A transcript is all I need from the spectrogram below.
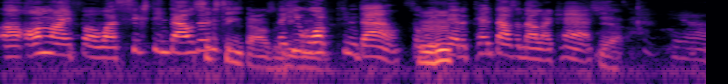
uh, online for what sixteen thousand. Sixteen thousand. That he worked him down, so Mhm. we paid a ten thousand dollar cash. Yeah. Yeah.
